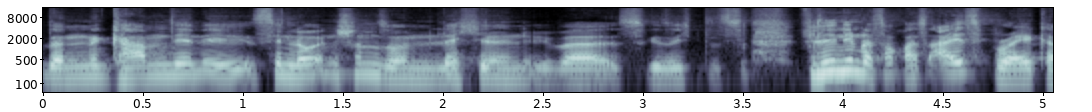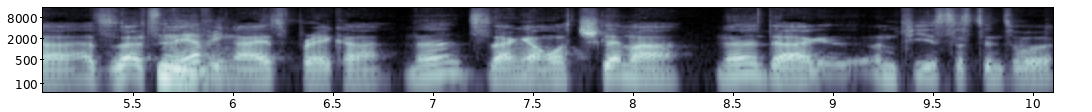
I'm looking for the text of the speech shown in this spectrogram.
dann kam den, ist den Leuten schon so ein Lächeln über das Gesicht. Das, viele nehmen das auch als Icebreaker, also als hm. nervigen Icebreaker, ne? Zu sagen, ja, Horst Schlemmer, ne? Da, und wie ist das denn so?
